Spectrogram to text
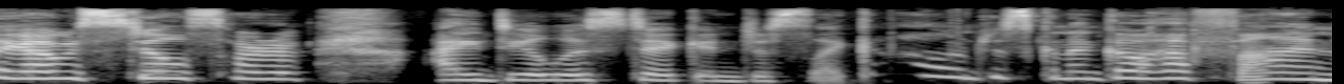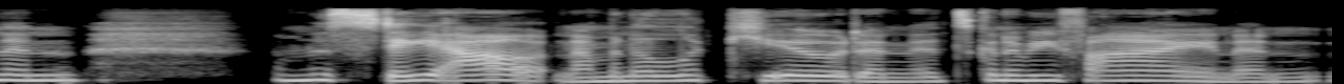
Like i was still sort of idealistic and just like oh i'm just gonna go have fun and i'm gonna stay out and i'm gonna look cute and it's gonna be fine. And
